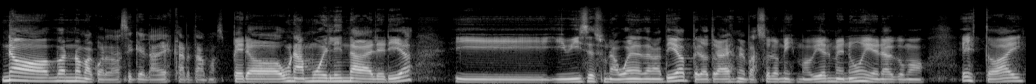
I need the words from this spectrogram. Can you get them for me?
No, no me acuerdo, así que la descartamos. Pero una muy linda galería y, y Bis es una buena alternativa, pero otra vez me pasó lo mismo. Vi el menú y era como, esto hay.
